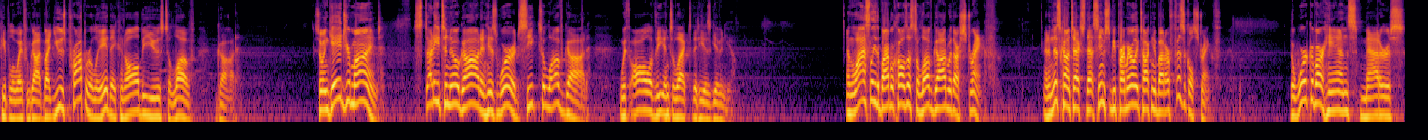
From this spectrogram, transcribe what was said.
people away from God. But used properly, they can all be used to love God. So engage your mind. Study to know God and His Word. Seek to love God with all of the intellect that He has given you. And lastly, the Bible calls us to love God with our strength. And in this context, that seems to be primarily talking about our physical strength. The work of our hands matters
